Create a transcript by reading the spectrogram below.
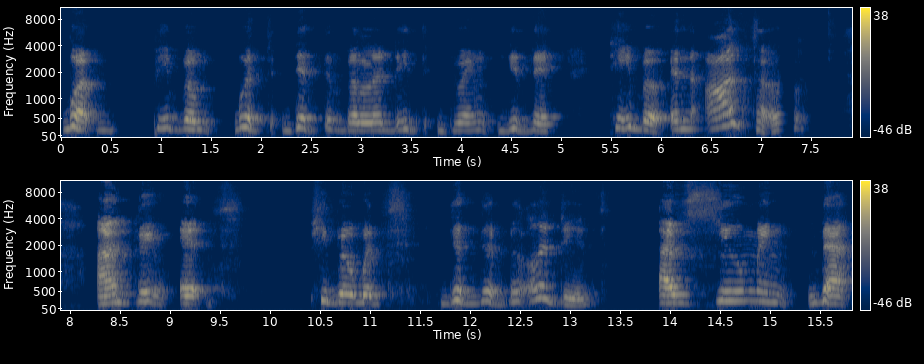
what people with disabilities bring to the table. And also, I think it's people with disabilities assuming that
